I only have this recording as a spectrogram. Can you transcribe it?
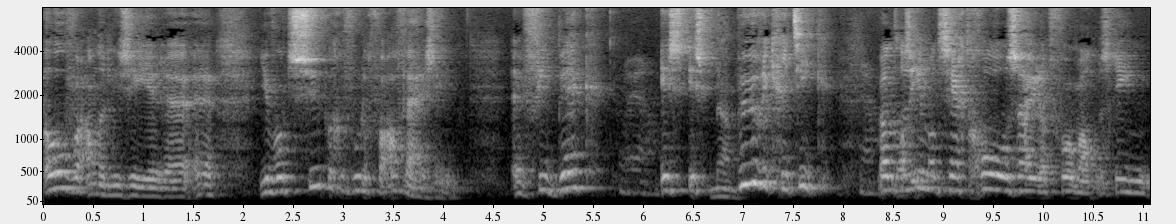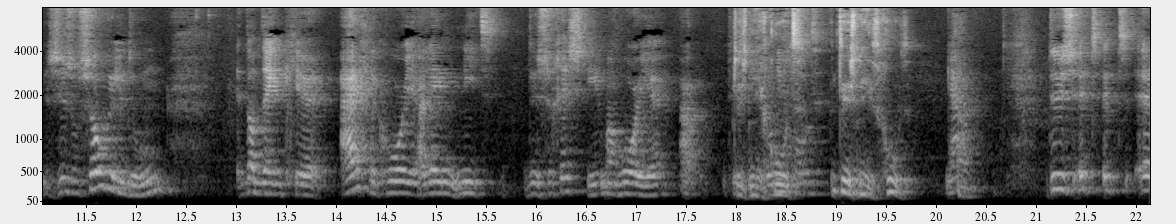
overanalyseren. Eh, je wordt supergevoelig voor afwijzing. Feedback Oh ja. is, is Ja. pure kritiek. Ja. Want als iemand zegt, goh, zou je dat format misschien zus of zo willen doen? Dan denk je, eigenlijk hoor je alleen niet de suggestie, maar hoor je, ah, Het is niet goed. Het is niet goed. Ja. Dus het, het, eh,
